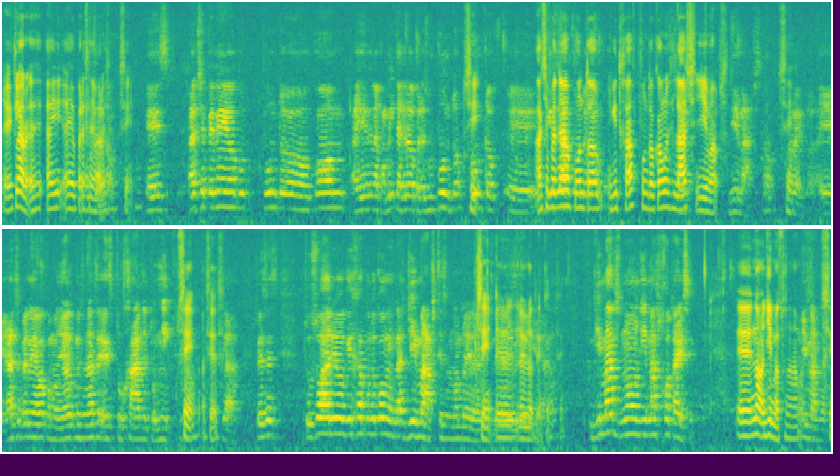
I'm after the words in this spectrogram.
Eh, claro, eh, ahí, ahí aparece, Ahí me está, parece, sí. Es hpneo.com, ahí hay una comita creo, pero es un punto. Sí. punto eh, hpneo.github.com slash gmaps. Gmaps, ¿no? Sí. Eh, hpneo, como ya lo mencionaste, es tu handle, tu nick. Sí, ¿no? así es. Claro. Entonces, tu usuario github.com slash gmaps, que es el nombre de la, Sí, de la la biblioteca. ¿no? sí. Gmaps, no Gmaps JS. Eh, no, Gmaps nada más. Gmaps.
